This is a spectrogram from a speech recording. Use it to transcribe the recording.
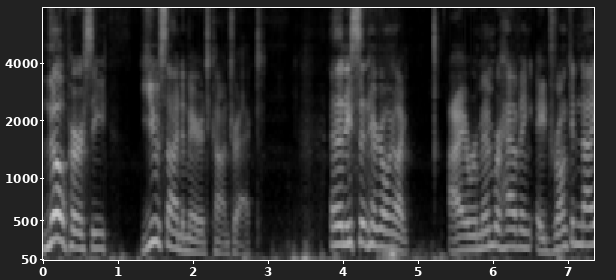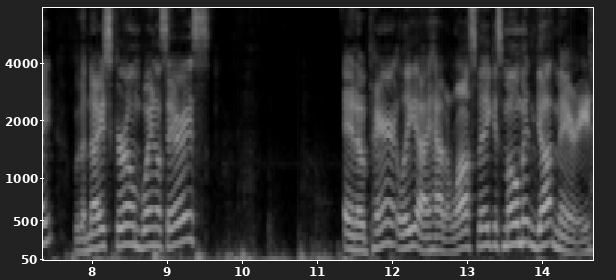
no, Percy, you signed a marriage contract. And then he's sitting here going like, I remember having a drunken night with a nice girl in Buenos Aires. And apparently I had a Las Vegas moment and got married.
